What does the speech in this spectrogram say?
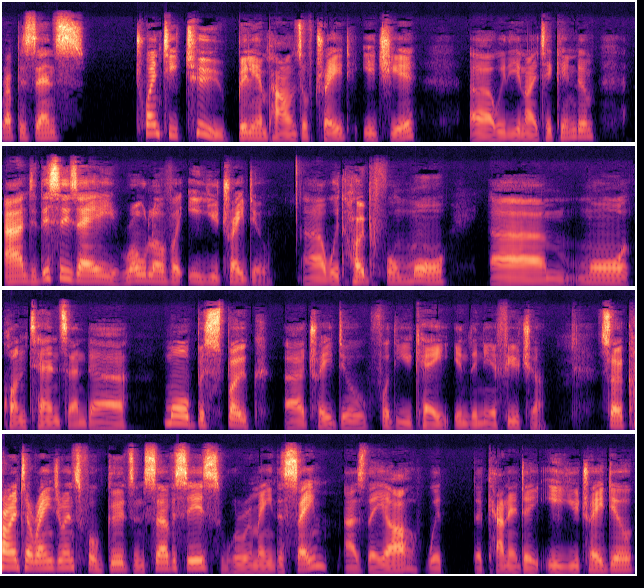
represents 22 billion pounds of trade each year uh, with the United Kingdom and this is a rollover EU trade deal uh, with hope for more, um, more content and uh, more bespoke uh, trade deal for the UK in the near future. So current arrangements for goods and services will remain the same as they are with the Canada EU trade deal,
